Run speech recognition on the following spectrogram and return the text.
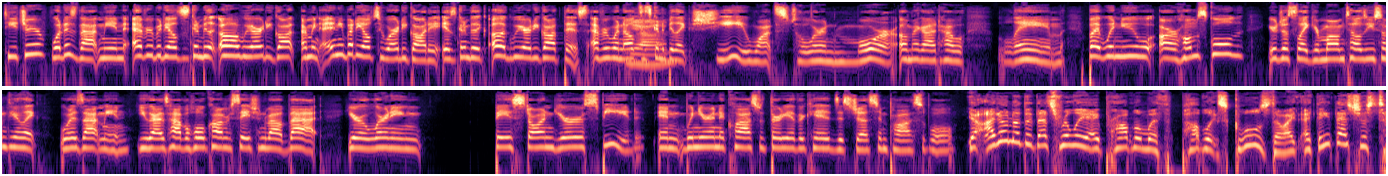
teacher, what does that mean? Everybody else is going to be like, oh, we already got, I mean, anybody else who already got it is going to be like, ugh, we already got this. Everyone else is going to be like, she wants to learn more. Oh my God, how lame. But when you are homeschooled, you're just like, your mom tells you something, you're like, what does that mean? You guys have a whole conversation about that. You're learning based on your speed. And when you're in a class with 30 other kids, it's just impossible. Yeah, I don't know that that's really a problem with public schools, though. I, I think that's just.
